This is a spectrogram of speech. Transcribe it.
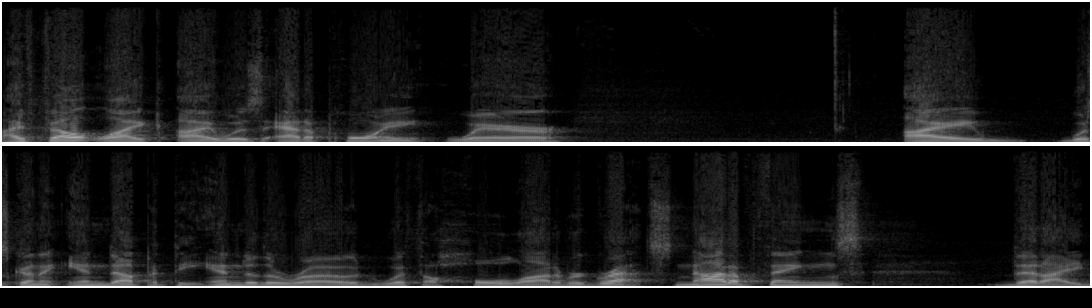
I felt like i was at a point where i was going to end up at the end of the road with a whole lot of regrets. Not of things that i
